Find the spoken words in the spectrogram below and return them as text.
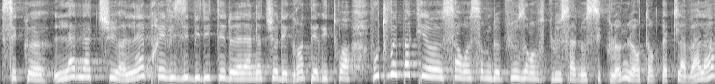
c'est que la nature, l'imprévisibilité de la nature des grands territoires, vous ne trouvez pas que ça ressemble de plus en plus à nos cyclones, leurs tempêtes là-bas, là?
